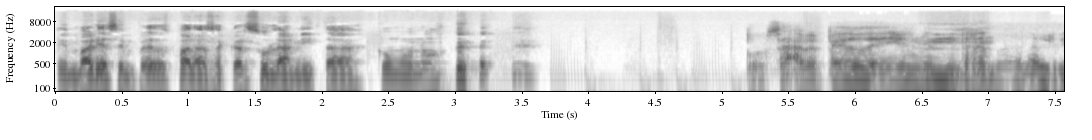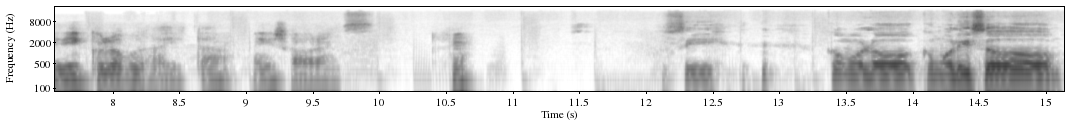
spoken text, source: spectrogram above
en varias empresas para sacar su lanita, ¿cómo no? Pues sabe pedo de ellos mientras no hagan el ridículo, pues ahí está, ellos sabrán. Pues sí, como lo como lo hizo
